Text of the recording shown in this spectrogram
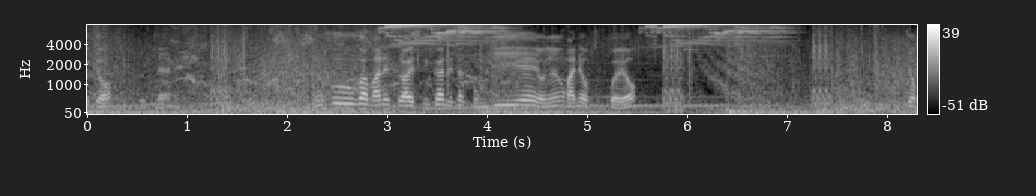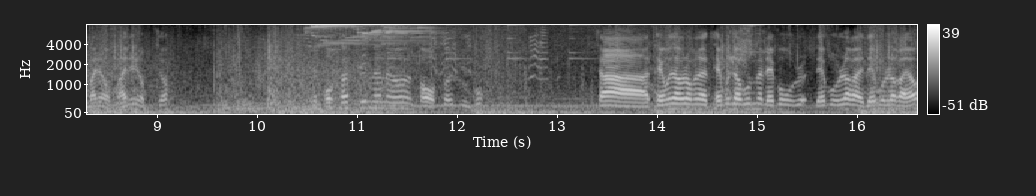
그죠? 이렇게 공수가 많이 들어가 있으니까 일단 좀비의 영향은 많이 없을 거예요. 많이 없- 많이는 없죠. 버섯 쓰면은 더 없어지고. 자, 대문 잡으러 가면 대문 잡으면 레버 올- 레버 올라가요. 레버 올라가요.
